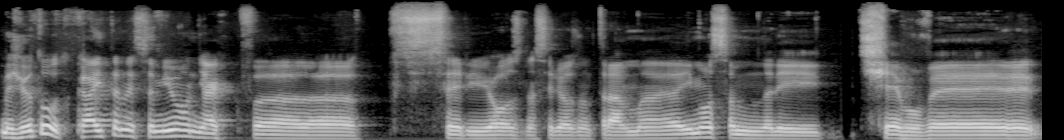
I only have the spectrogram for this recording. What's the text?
между другото, от кайта не съм имал някаква сериозна, сериозна травма. Имал съм, нали, шевове,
